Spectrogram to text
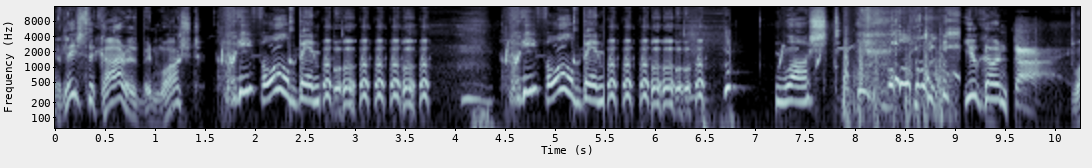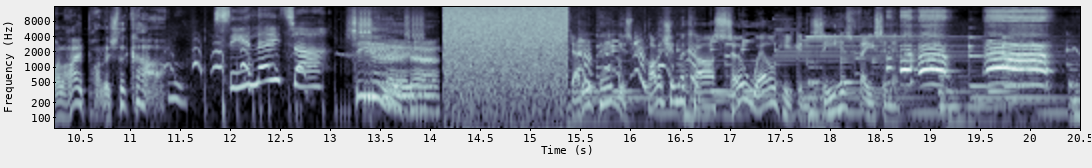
At least the car has been washed. We've all been. We've all been. Washed. You go and die while I polish the car. See you later. See you later. Daddy Pig is polishing the car so well he can see his face in it.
